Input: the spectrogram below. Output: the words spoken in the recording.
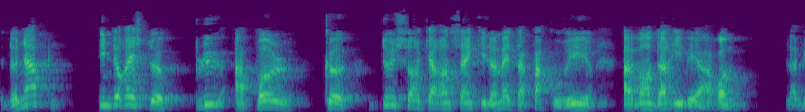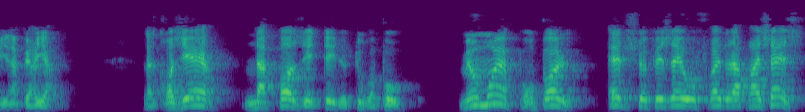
De Naples, il ne reste plus à Paul que 245 kilomètres à parcourir avant d'arriver à Rome, la ville impériale. La croisière n'a pas été de tout repos. Mais au moins, pour Paul, elle se faisait aux frais de la princesse.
